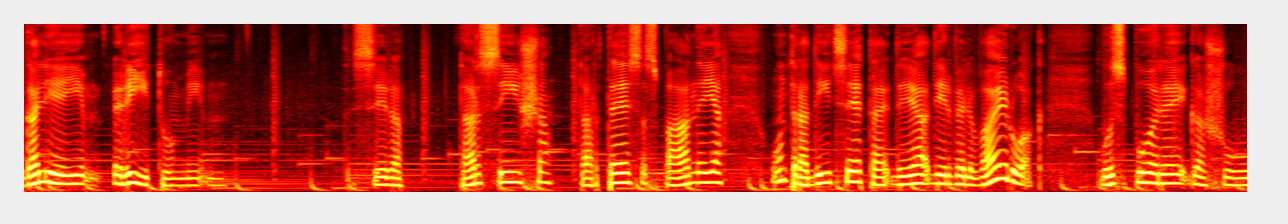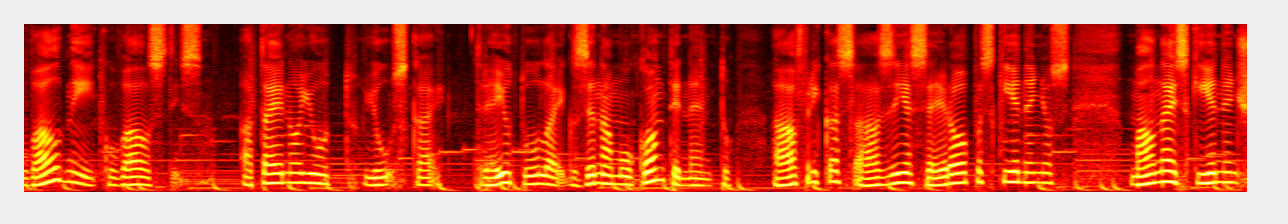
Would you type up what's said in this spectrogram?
gaļējiem rītumiem. Tas ir Tarsīša, Tartēsa, Spānija un tradīcija tādējādi ir vēl vairāk visporeiga šo valdnīku valstis, atainojot jūs kai treju tūlaik zināmu kontinentu – Āfrikas, Āzijas, Eiropas kieneņus, malnais kieneņš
